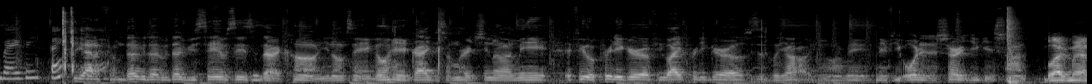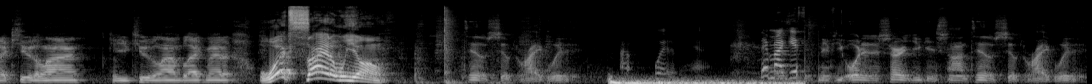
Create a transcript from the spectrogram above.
baby. Thank She you. got it from www.samseason.com. You know what I'm saying? Go ahead and grab you some merch. You know what I mean? If you're a pretty girl, if you like pretty girls, this is for y'all. You know what I mean? And if you order the shirt, you get Sean. Black Matter, cue the line. Can you cue the line, Black Matter? What side are we on? Tail shipped right with it. Uh, wait a minute. They might get. And if you order the shirt, you get Shantel shipped right with it.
